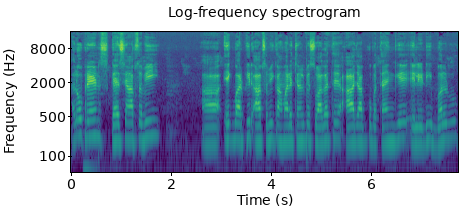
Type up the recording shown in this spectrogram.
हेलो फ्रेंड्स कैसे हैं आप सभी? आ, एक बार फिर आप सभी का हमारे चैनल पे स्वागत है। आज आपको बताएँगे एलईडी बल्ब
